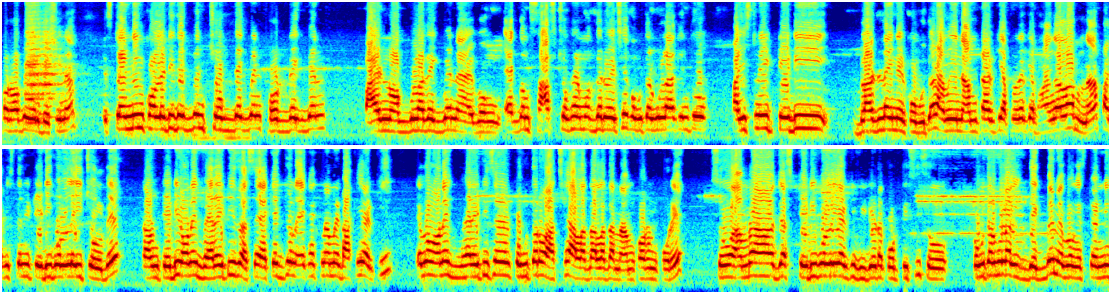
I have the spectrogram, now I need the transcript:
পর হবে, এর বেশি না। স্ট্যান্ডিং কোয়ালিটি দেখবেন, চোখ দেখবেন, ঠোঁট দেখবেন, পায়ের নখগুলা দেখবেন, এবং একদম সাফ চোখের মধ্যে রয়েছে কবুতরগুলা কিন্তু পাকিস্তানি টেডি ব্লাড লাইনের কবুতর। আমি নামটা আর কি আপনাদেরকে ভাঙালাম না, পাকিস্তানি টেডি বললেই চলবে, কারণ টেডির অনেক ভ্যারাইটিস আছে, এক একজন এক এক নামে ডাকে আর কি, এবং অনেক ভ্যারাইটিস এর কবুতরও আছে, আলাদা আলাদা নামকরণ করে। সো আমরা জাস্ট টেডি বলেই আর কি ভিডিওটা করতেছি। সো কবুতরগুলো দেখবেন এবং স্ট্যান্ডিং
